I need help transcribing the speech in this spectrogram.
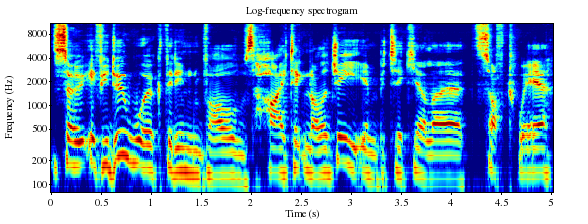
So, if you do work that involves high technology, in particular software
